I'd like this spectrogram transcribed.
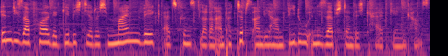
In dieser Folge gebe ich dir durch meinen Weg als Künstlerin ein paar Tipps an die Hand, wie du in die Selbstständigkeit gehen kannst,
